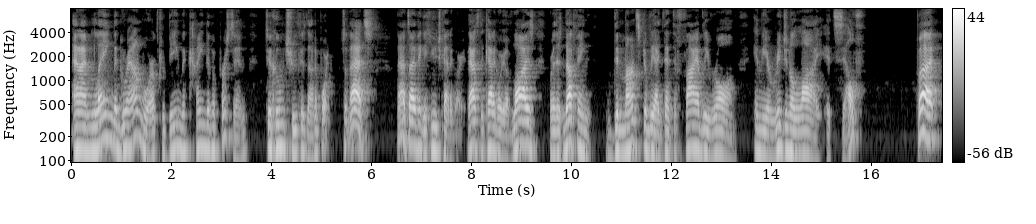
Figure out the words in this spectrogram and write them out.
and I'm laying the groundwork for being the kind of a person to whom truth is not important. So that's that's I think a huge category. That's the category of lies where there's nothing demonstrably identifiably wrong in the original lie itself, but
